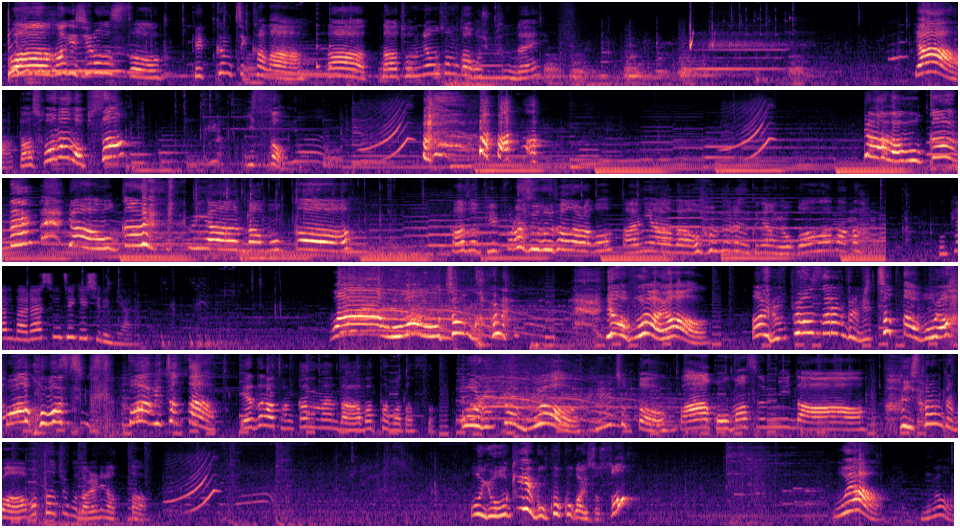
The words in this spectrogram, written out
와, 하기 싫어졌어. 개끔찍하다. 나, 나 점령섬 가고 싶은데. 야! 나 선언 없어? 있어. 야, 나 못 가는데? 야, 못 가는데? 미안, 나 못 가. 가서 비프라스 도전하라고? 아니야, 나 오늘은 그냥 요거 하다가. 우편 봐라 숨지기 싫으면 와, 5만 5천 골. 야, 뭐야, 야. 아니, 루페온 사람들 미쳤다, 뭐야. 와, 고맙습니다. 와, 미쳤다. 얘들아, 잠깐만, 나 아바타 받았어. 와, 루페온 뭐야. 개 미쳤다. 와, 고맙습니다. 이 사람들 막 아바타 주고 난리 났다. 어, 여기에 모코코가 있었어? 뭐야? 뭐야?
